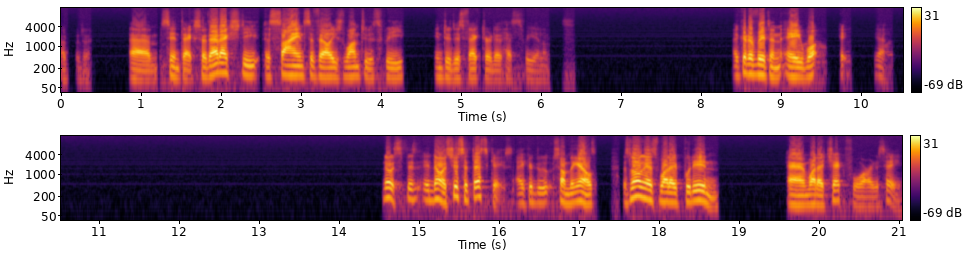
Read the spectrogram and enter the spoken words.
output um, syntax. So that actually assigns the values one, two, three into this vector that has three elements. I could have written a what? Yeah. No, it's no, it's just a test case. I could do something else as long as what I put in and what I check for are the same.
